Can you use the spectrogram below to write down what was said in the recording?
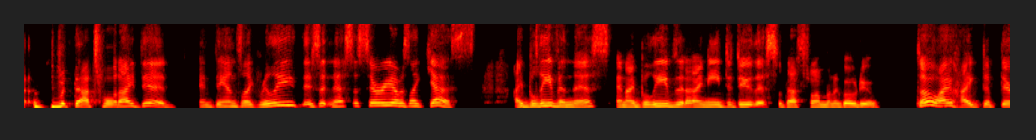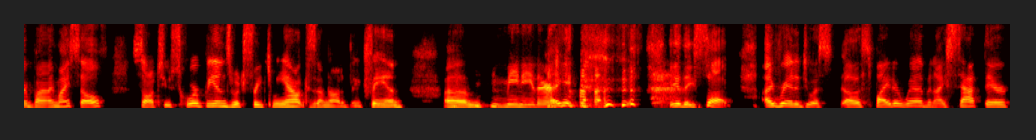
but that's what I did. And Dan's like, Really? Is it necessary? I was like, Yes, I believe in this and I believe that I need to do this. So that's what I'm going to go do. So I hiked up there by myself, saw two scorpions, which freaked me out because I'm not a big fan. Um, me neither. I, yeah, they suck. I ran into a, a spider web and I sat there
